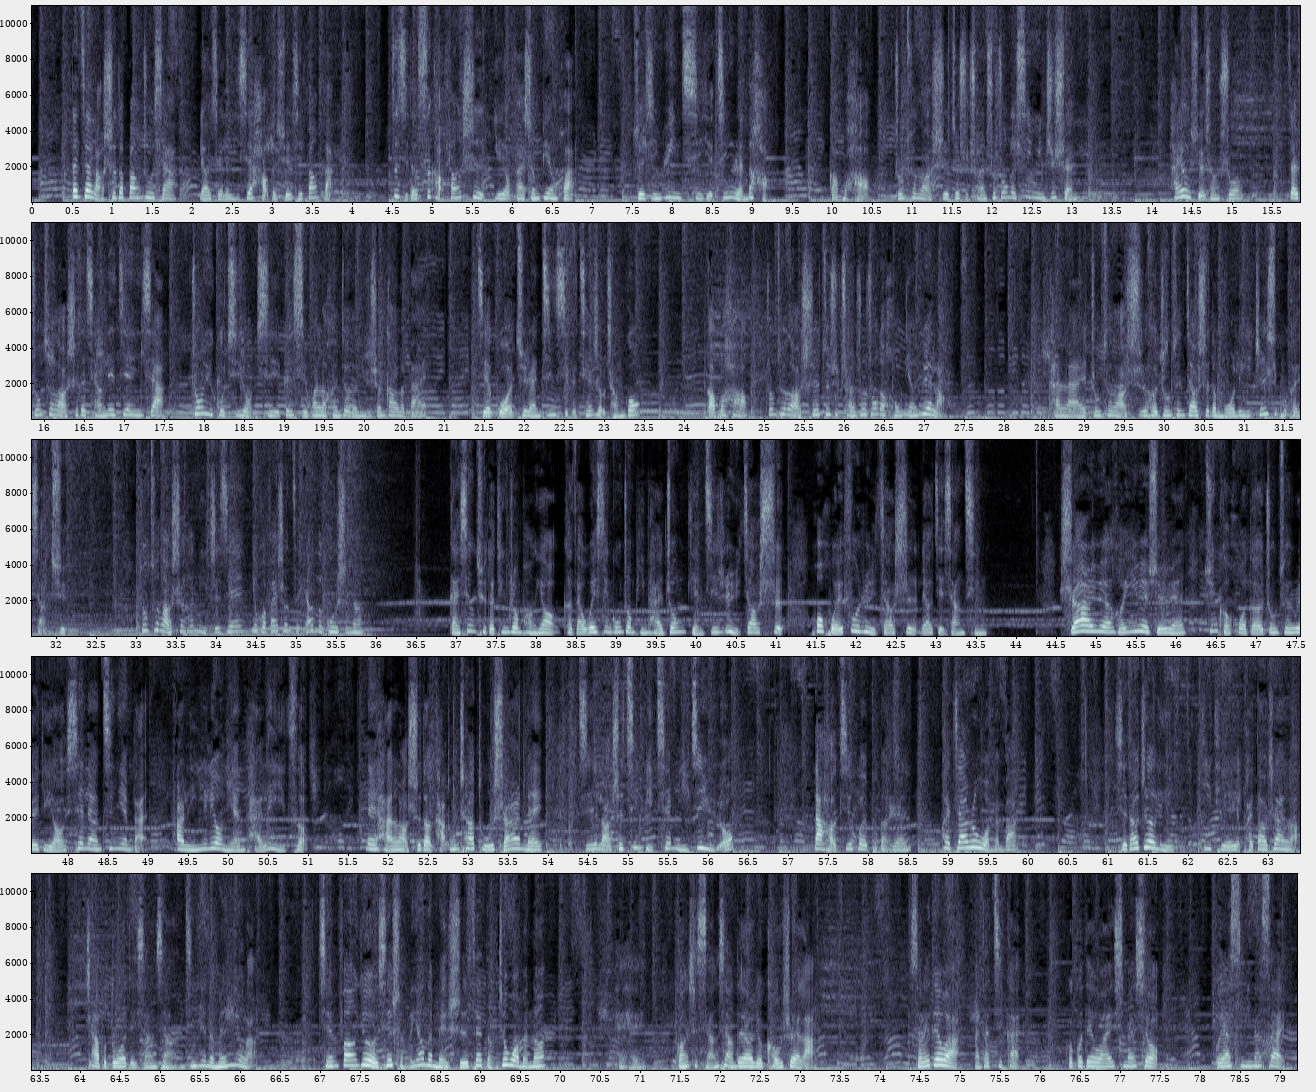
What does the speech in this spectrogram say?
但在老师的帮助下，了解了一些好的学习方法，自己的思考方式也有发生变化。最近运气也惊人的好，搞不好中村老师就是传说中的幸运之神。还有学生说，在中村老师的强烈建议下，终于鼓起勇气跟喜欢了很久的女生告了白，结果居然惊喜的牵手成功。搞不好中村老师就是传说中的红娘月老。看来中村老师和中村教室的魔力真是不可小觑。中村老师和你之间又会发生怎样的故事呢？感兴趣的听众朋友可在微信公众平台中点击“日语教室”或回复“日语教室”了解详情。十二月和一月学员均可获得中村 Radio 限量纪念版二零一六年台历一册，内含老师的卡通插图十二枚及老师亲笔签名寄语哦。大好机会不等人，快加入我们吧！写到这里，地铁也快到站了，差不多得想想今天的 menu 了。前方又有些什么样的美食在等着我们呢？嘿嘿，光是想想都要流口水啦！それではまた次回ここでお会いしましょう。おやすみなさい。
